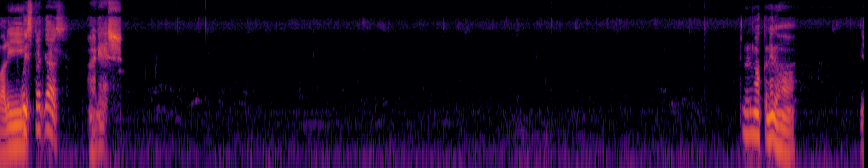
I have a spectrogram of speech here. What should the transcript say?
kembali. Wih, straight guys. Ah, dia makan itu, ha. Ya.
